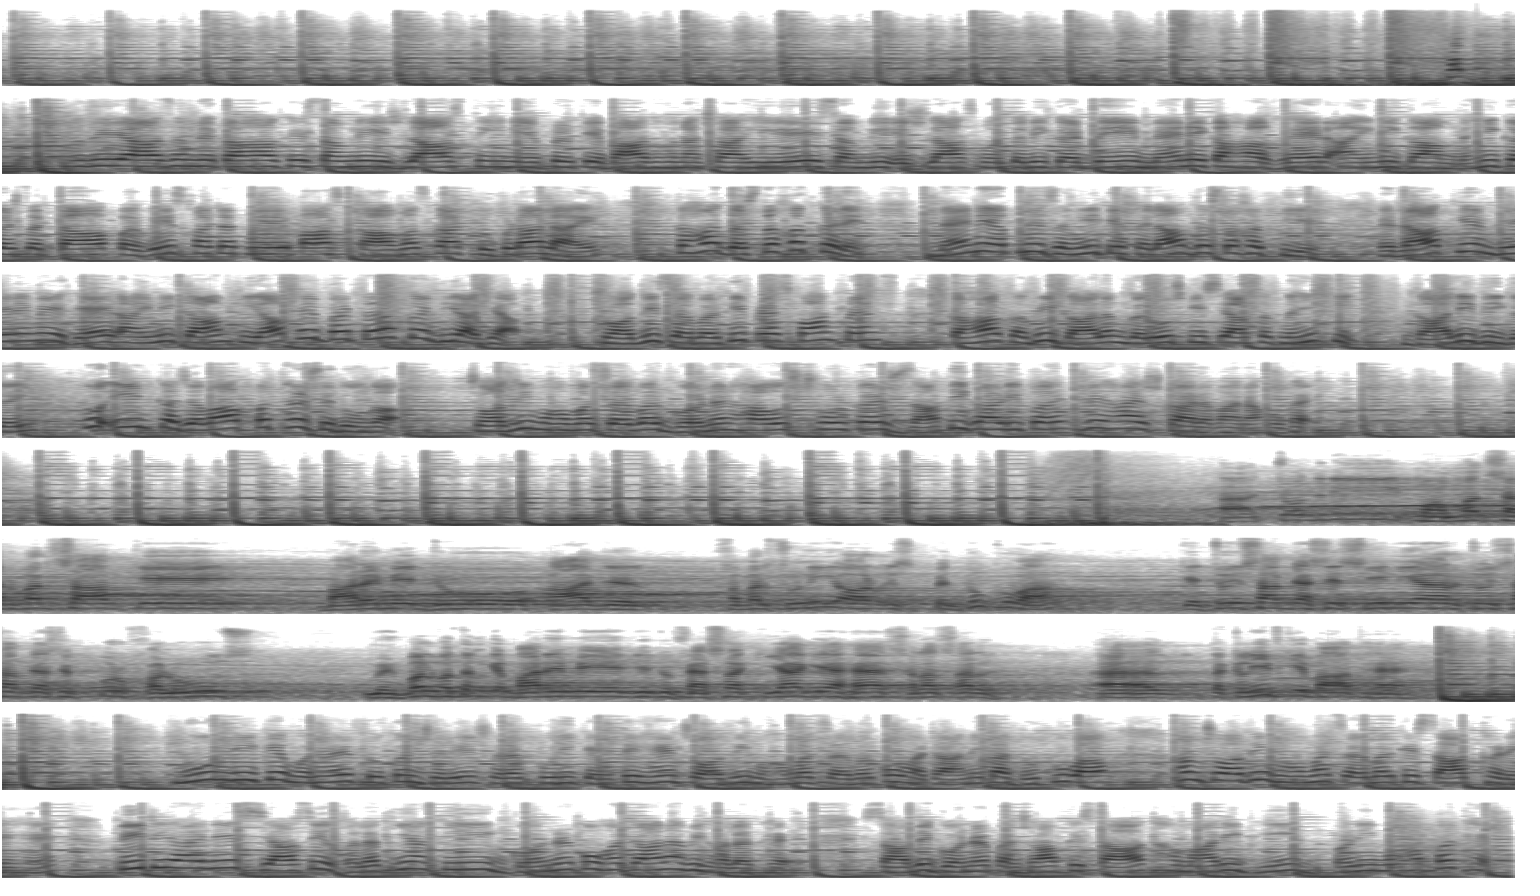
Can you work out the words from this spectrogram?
वज़ीर आज़म ने कहा कि असम्बली इजलास तीन अप्रैल के बाद होना चाहिए। असम्बली इजलास मुलतवी कर दें। मैंने कहा, गैर आइनी काम नहीं कर सकता। परवेज खटक मेरे पास कागज़ का टुकड़ा लाए। कहा, दस्तखत करें। मैंने अपने जमीर के खिलाफ दस्तखत किए। रात के अंधेरे में गैर आइनी काम किया, फिर बरतरफ कर दिया गया। चौधरी सरवर की प्रेस कॉन्फ्रेंस। कहा, कभी गालम गलोच की सियासत नहीं की। गाली दी गई तो ईंट का जवाब पत्थर से दूँगा। चौधरी मोहम्मद सरवर गवर्नर हाउस छोड़कर जाती गाड़ी पर रिहाइश का रवाना हो गए। चौधरी मोहम्मद सरवर साहब के बारे में जो आज खबर सुनी और इस पे दुख हुआ कि चौधरी साहब जैसे सीनियर, चौधरी साहब जैसे पुरखलूस महबल वतन के बारे में ये जो फैसला किया गया है, सरासर तकलीफ़ की बात है। नून लीग के मुनहरिफ रुकन जलील शरकपुरी कहते हैं, चौधरी मोहम्मद सरवर को हटाने का दुख हुआ। हम चौधरी मोहम्मद सरवर के साथ खड़े हैं। पीटीआई ने सियासी गलतियाँ की, गवर्नर को हटाना भी गलत है। सबक गवर्नर पंजाब के साथ हमारी भी बड़ी मोहब्बत है।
